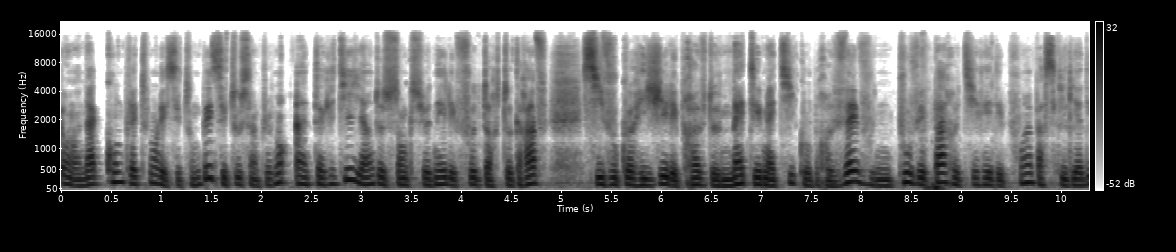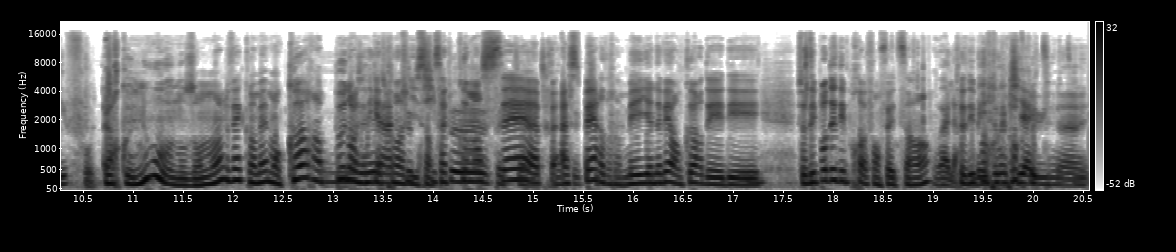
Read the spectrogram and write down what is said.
on a complètement laissé tomber. C'est tout simplement interdit hein, de sanctionner les fautes d'orthographe. Si vous corrigez les preuves de mathématiques au brevet, vous ne pouvez pas retirer des points parce qu'il y a des fautes. Alors que nous, on nous en enlevait quand même encore un peu dans les années 90. Hein. Ça commençait à, se perdre, mais il y en avait encore des, Ça dépendait des profs, en fait, ça. Hein. Voilà. mais donc, il y, a une,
